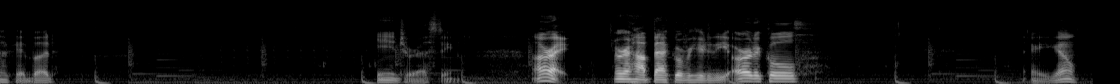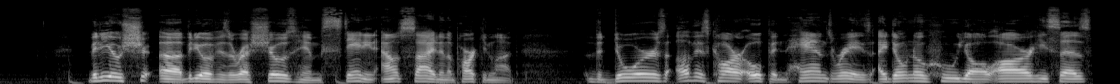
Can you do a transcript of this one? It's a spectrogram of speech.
Okay, bud. Interesting. All right. We're going to hop back over here to the article. There you go. Video uh, video of his arrest shows him standing outside in the parking lot. The doors of his car open, hands raised. I don't know who y'all are, he says.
